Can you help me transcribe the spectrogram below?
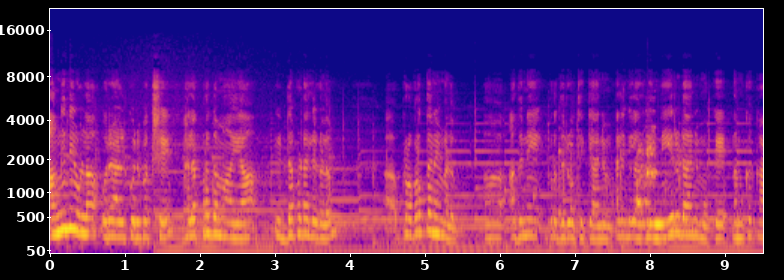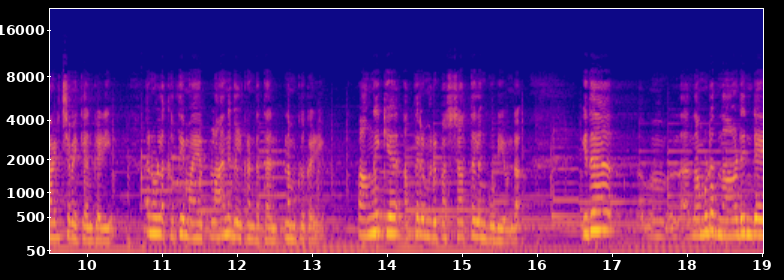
അങ്ങനെയുള്ള ഒരാൾക്കൊരു പക്ഷേ ഫലപ്രദമായ ഇടപെടലുകളും പ്രവർത്തനങ്ങളും അതിനെ പ്രതിരോധിക്കാനും അല്ലെങ്കിൽ അതിനെ നേരിടാനുമൊക്കെ നമുക്ക് കാഴ്ചവെക്കാൻ കഴിയും. അതിനുള്ള കൃത്യമായ പ്ലാനുകൾ കണ്ടെത്താൻ നമുക്ക് കഴിയും. അപ്പം അങ്ങയ്ക്ക് അത്തരമൊരു പശ്ചാത്തലം കൂടിയുണ്ട്. ഇത് നമ്മുടെ നാടിന്റെ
